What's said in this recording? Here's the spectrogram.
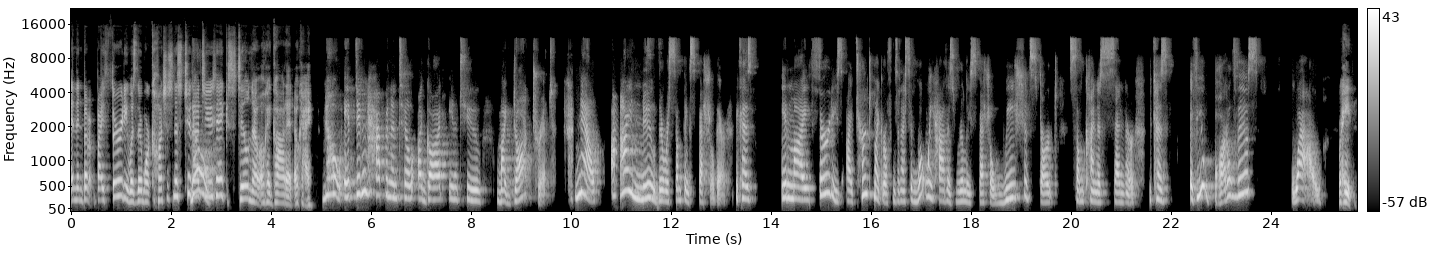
And then but by 30, was there more consciousness to that, no. do you think? Still no. Okay, got it. Okay. No, it didn't happen until I got into my doctorate. Now, I knew there was something special there because in my 30s, I turned to my girlfriends and I said, What we have is really special. We should start some kind of center because if you bottle this, wow. Right.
